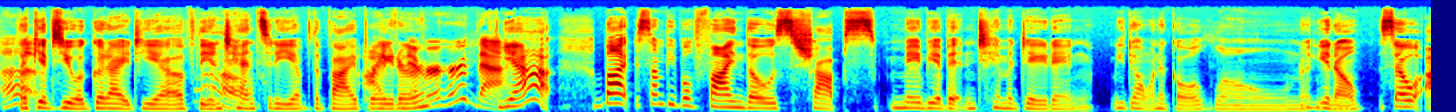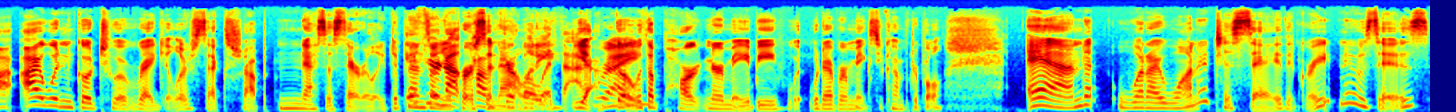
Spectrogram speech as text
That gives you a good idea of the intensity of the vibrator. Oh. I've never heard that. Yeah. But some people find those shops maybe a bit intimidating. You don't want to go alone, Mm-hmm. you know. So I, I wouldn't go to a regular sex shop necessarily. Depends on your personality. with that. Yeah. Right. Go with a partner, maybe, wh- whatever makes you comfortable. And what I wanted to say, the great news is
